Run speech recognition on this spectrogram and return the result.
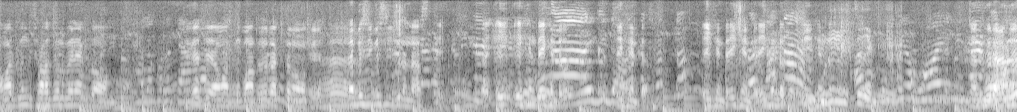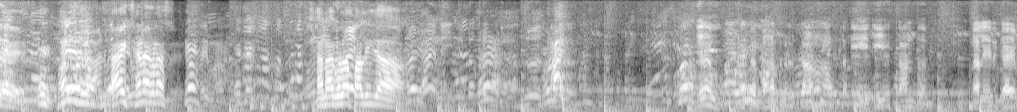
আমার কিন্তু ছাড়া চলবে না একদম ঠিক আছে আমার তো বাঁধ ধরে রাখতে হবে আমাকে বেশি বেশি না আসতে এইখানটা এইখানটা এইখানটা এইখানটা এইখানটা ধরে ধরে ছানাগুলা পালিয়ে যা একটা বাঁধ করে টানো এই টানতে হবে নাহলে এর গায়ে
